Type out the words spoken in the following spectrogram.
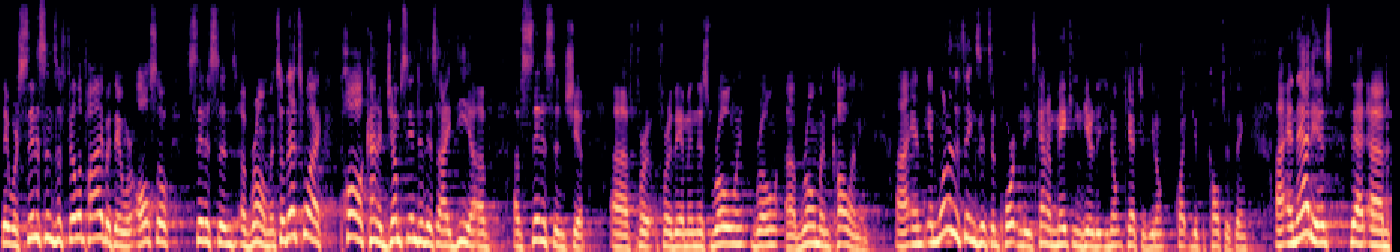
They were citizens of Philippi, but they were also citizens of Rome. And so that's why Paul kind of jumps into this idea of, of citizenship uh, for, for them in this Roman, uh, Roman colony. Uh, and, and one of the things that's important that he's kind of making here that you don't catch if you don't quite get the culture thing, uh, and that is that, um,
